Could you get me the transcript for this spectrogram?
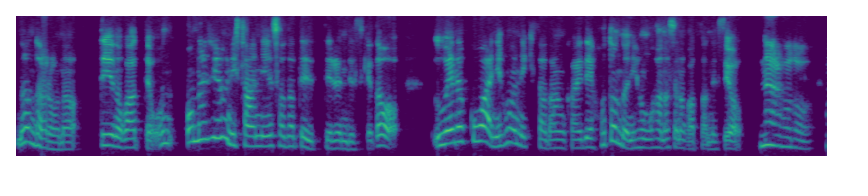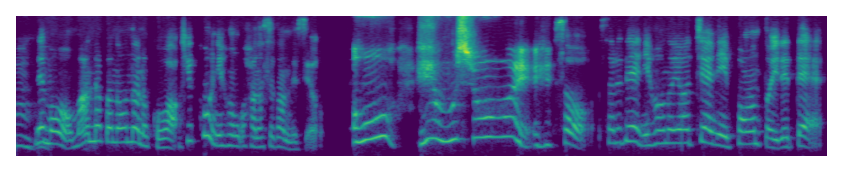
なんだろうな、っていうのがあって、同じように3人育ててるんですけど、上の子は日本に来た段階でほとんど日本語話せなかったんですよ。なるほど。うん、でも、真ん中の女の子は結構日本語話せたんですよ。おお、え、面白い。そう。それで日本の幼稚園にポンと入れて、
